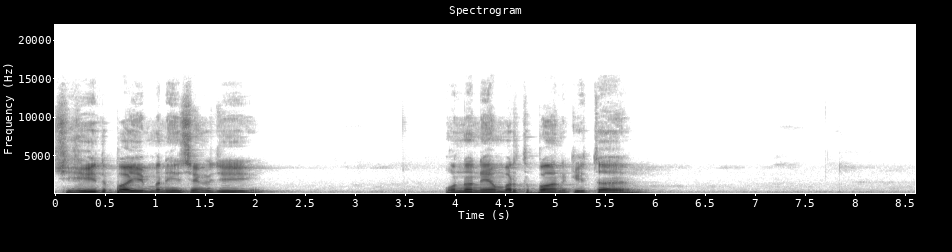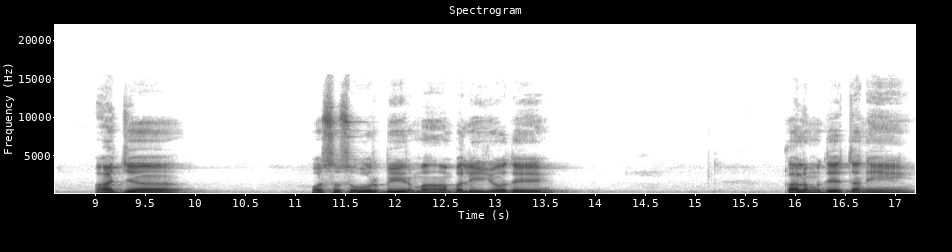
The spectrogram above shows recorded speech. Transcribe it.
ਸ਼ਹੀਦ ਭਾਈ ਮਨੀ ਸਿੰਘ ਜੀ, ਉਹਨਾਂ ਨੇ ਅੰਮ੍ਰਿਤ ਪਾਨ ਕੀਤਾ ਹੈ। ਅੱਜ ਉਸ ਸੂਰਬੀਰ ਮਹਾਬਲੀ ਯੋਧੇ ਕਲਮ ਦੇ ਧਨੀ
